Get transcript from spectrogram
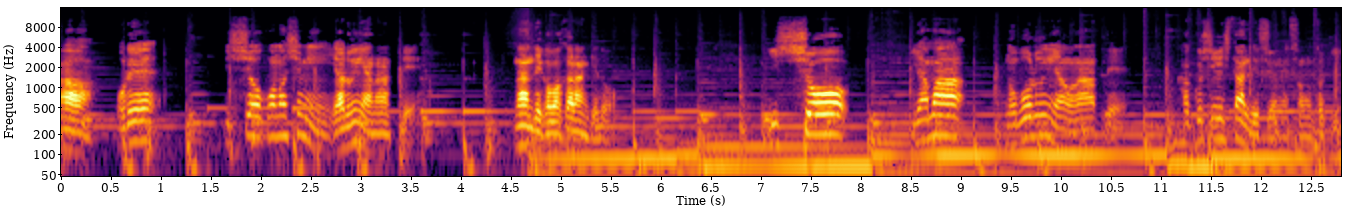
ああ、俺、一生この趣味やるんやなって。なんでかわからんけど。一生山登るんやろなって確信したんですよね、その時。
